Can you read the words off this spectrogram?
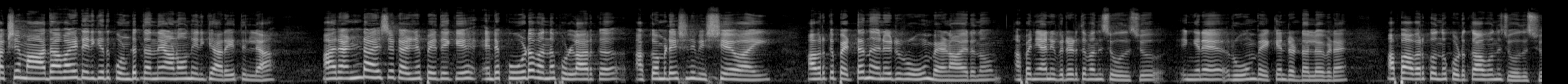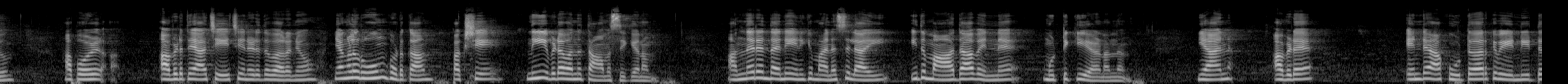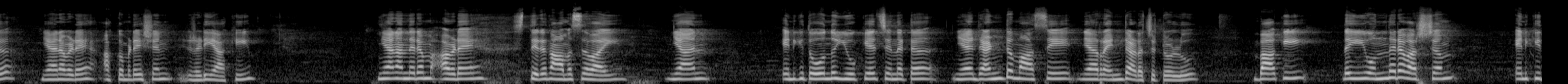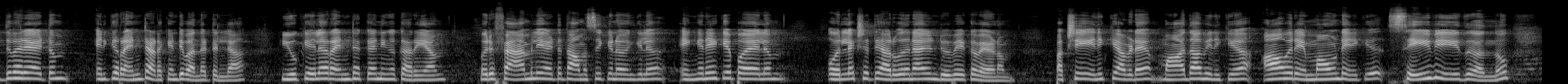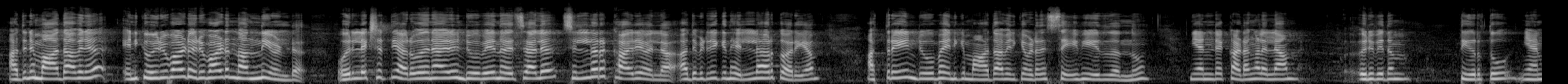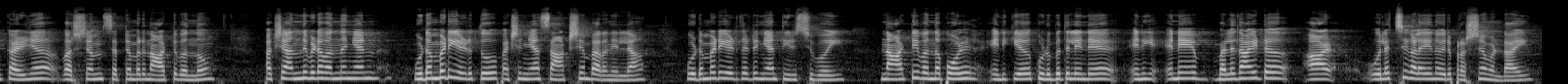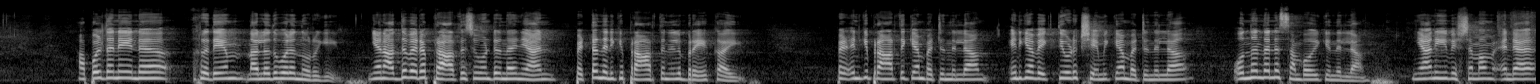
പക്ഷേ മാതാവായിട്ട് എനിക്കത് കൊണ്ടു തന്നെയാണോ എന്ന് എനിക്ക് അറിയത്തില്ല ആ രണ്ടാഴ്ച കഴിഞ്ഞപ്പോഴത്തേക്ക് എന്റെ കൂടെ വന്ന പിള്ളേർക്ക് അക്കോമഡേഷന് വിഷയമായി. അവർക്ക് പെട്ടെന്ന് തന്നെ ഒരു റൂം വേണമായിരുന്നു. അപ്പം ഞാൻ ഇവരുടെ അടുത്ത് വന്ന് ചോദിച്ചു ഇങ്ങനെ റൂം വേക്കന്റ് ഉണ്ടല്ലോ ഇവിടെ. അപ്പോൾ അവർക്കൊന്ന് കൊടുക്കാവോ എന്ന് ചോദിച്ചു. അപ്പോൾ അവിടുത്തെ ആ ചേച്ചി എന്റെ അടുത്ത് പറഞ്ഞു ഞങ്ങൾ റൂം കൊടുക്കാം പക്ഷേ നീ ഇവിടെ വന്ന് താമസിക്കണം. അന്നേരം തന്നെ എനിക്ക് മനസ്സിലായി ഇത് മാതാവ് എന്നെ മുട്ടിക്കുകയാണെന്ന്. ഞാൻ അവിടെ എന്റെ ആ കൂട്ടുകാർക്ക് വേണ്ടിയിട്ട് ഞാനവിടെ അക്കോമഡേഷൻ റെഡിയാക്കി ഞാൻ അന്നേരം അവിടെ സ്ഥിര താമസമായി ഞാൻ എനിക്ക് തോന്നുന്നു യു കെ ചെന്നിട്ട് ഞാൻ രണ്ട് മാസേ ഞാൻ റെന്റ് അടച്ചിട്ടുള്ളൂ. ബാക്കി ഈ ഒന്നര വർഷം എനിക്ക് ഇതുവരെയായിട്ടും എനിക്ക് റെന്റ് അടക്കേണ്ടി വന്നിട്ടില്ല. യു കെയിലെ റെന്റൊക്കെ നിങ്ങൾക്കറിയാം. ഒരു ഫാമിലിയായിട്ട് താമസിക്കണമെങ്കിൽ എങ്ങനെയൊക്കെ പോയാലും ഒരു ലക്ഷത്തി അറുപതിനായിരം രൂപയൊക്കെ വേണം. പക്ഷേ എനിക്ക് അവിടെ മാതാവ് എനിക്ക് ആ ഒരു എമൗണ്ട് എനിക്ക് സേവ് ചെയ്ത് തന്നു. അതിന് മാതാവിന് എനിക്ക് ഒരുപാട് ഒരുപാട് നന്ദിയുണ്ട്. ഒരു ലക്ഷത്തി അറുപതിനായിരം രൂപയെന്ന് വെച്ചാൽ ചില്ലറ കാര്യമല്ല. അതിവിടെ ഇരിക്കുന്ന എല്ലാവർക്കും അറിയാം. അത്രയും രൂപ എനിക്ക് മാതാവ് എനിക്ക് അവിടെ സേവ് ചെയ്ത് തന്നു. ഞാൻ എന്റെ കടങ്ങളെല്ലാം ഒരുവിധം തീർത്തു. ഞാൻ കഴിഞ്ഞ വർഷം സെപ്റ്റംബർ നാട്ടിൽ വന്നു. പക്ഷെ അന്നിവിടെ വന്ന് ഞാൻ ഉടമ്പടി എടുത്തു. പക്ഷെ ഞാൻ സാക്ഷ്യം പറഞ്ഞില്ല. ഉടമ്പടി എടുത്തിട്ട് ഞാൻ തിരിച്ചുപോയി. നാട്ടിൽ വന്നപ്പോൾ എനിക്ക് കുടുംബത്തിൽ എന്റെ എനിക്ക് എന്നെ വലുതായിട്ട് ആ ഉലച്ചു കളയുന്ന ഒരു പ്രശ്നമുണ്ടായി. അപ്പോൾ തന്നെ എന്റെ ഹൃദയം നല്ലതുപോലെ നുറുകി. ഞാൻ അതുവരെ പ്രാർത്ഥിച്ചുകൊണ്ടിരുന്ന ഞാൻ പെട്ടെന്ന് എനിക്ക് പ്രാർത്ഥനയിൽ ബ്രേക്കായി. എനിക്ക് പ്രാർത്ഥിക്കാൻ പറ്റുന്നില്ല. എനിക്ക് ആ വ്യക്തിയോട് ക്ഷമിക്കാൻ പറ്റുന്നില്ല. ഒന്നും തന്നെ സംഭവിക്കുന്നില്ല. ഞാൻ ഈ വിഷമം എന്റെ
